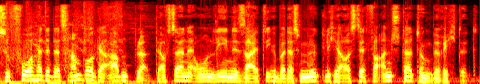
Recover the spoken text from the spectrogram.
Zuvor hatte das Hamburger Abendblatt auf seiner Online-Seite über das Mögliche aus der Veranstaltung berichtet.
